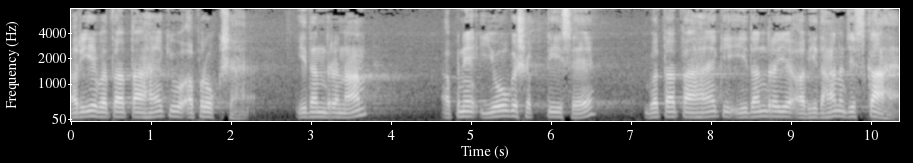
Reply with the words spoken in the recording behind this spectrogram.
और ये बताता है कि वो अप्रोक्ष है। ईदंद्र नाम अपने योग शक्ति से बताता है कि ईदंद्र ये अभिधान जिसका है।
